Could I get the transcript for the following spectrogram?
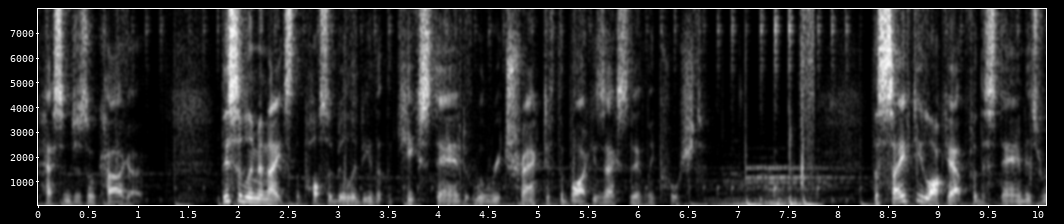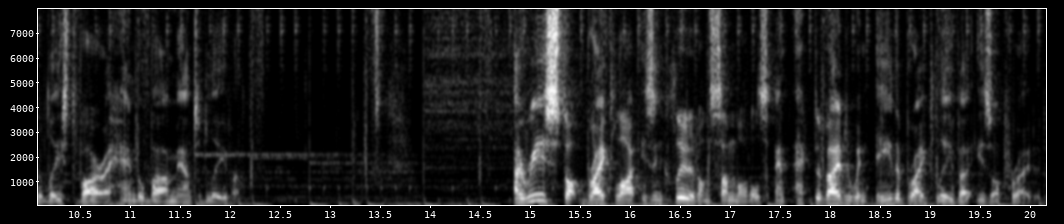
passengers or cargo. This eliminates the possibility that the kickstand will retract if the bike is accidentally pushed. The safety lockout for the stand is released via a handlebar mounted lever. A rear stop brake light is included on some models and activated when either brake lever is operated.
